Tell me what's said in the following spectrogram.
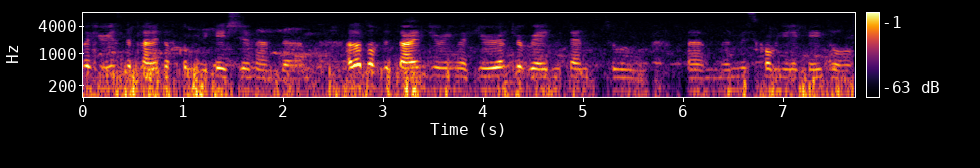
Mercury is the planet communication, and um, a lot of the time during Mercury retrograde, we tend to um, miscommunicate or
